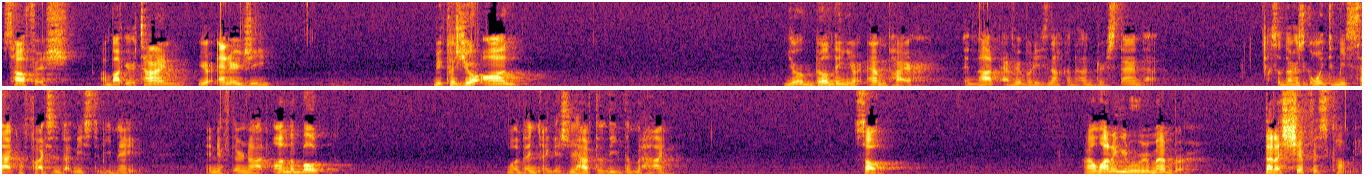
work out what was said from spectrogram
Selfish about your time, your energy, because you're on, you're building your empire, and not everybody's not going to understand that. So there's going to be sacrifices that needs to be made. And if they're not on the boat, well then I guess you have to leave them behind. So I want you to remember that a shift is coming.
